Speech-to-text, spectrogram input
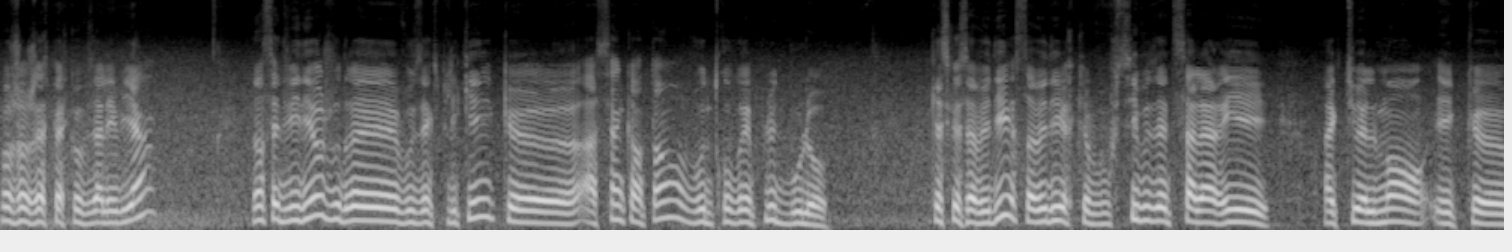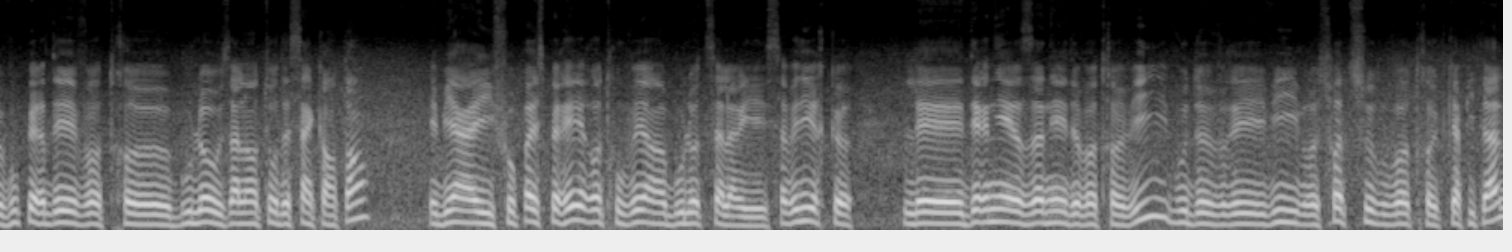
Bonjour, j'espère que vous allez bien. Dans cette vidéo, je voudrais vous expliquer qu'à 50 ans, vous ne trouverez plus de boulot. Qu'est-ce que ça veut dire? Ça veut dire que si vous êtes salarié actuellement et que vous perdez votre boulot aux alentours de 50 ans, eh bien il ne faut pas espérer retrouver un boulot de salarié. Ça veut dire que les dernières années de votre vie, vous devrez vivre soit sur votre capital,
